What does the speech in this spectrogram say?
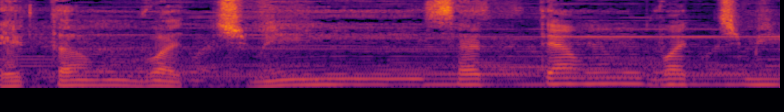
ऋतं वच्मि सत्यं वच्मि।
